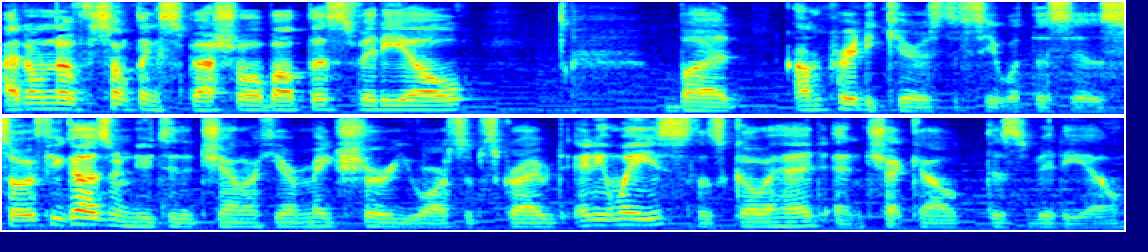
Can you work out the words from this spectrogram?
I don't know if something special about this video, but I'm pretty curious to see what this is. So if you guys are new to the channel here, make sure you are subscribed. Anyways, let's go ahead and check out this video.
